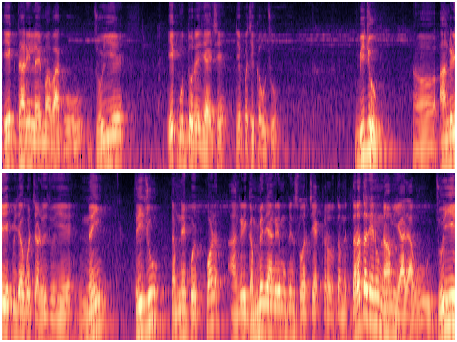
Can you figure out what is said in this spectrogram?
એક ધારી લયમાં વાગવું જોઈએ. એક મુદ્દો રહી જાય છે, એ પછી કહું છું. બીજું આંગળી એકબીજા ઉપર ચડવી જોઈએ નહીં. ત્રીજું, તમને કોઈ પણ આંગળી, ગમે તે આંગળી મૂકીને સ્વર ચેક કરો તો તમને તરત જ એનું નામ યાદ આવવું જોઈએ.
